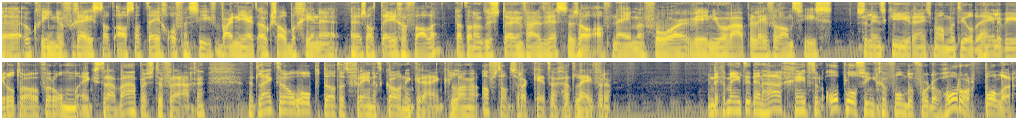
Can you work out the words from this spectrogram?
uh, Oekraïne vreest dat als dat tegenoffensief, wanneer het ook zal beginnen, uh, zal tegenvallen. Dat dan ook de steun van het Westen zal afnemen voor weer nieuwe wapenleveranties. Zelensky reist momenteel de hele wereld over om extra wapens te vragen. Het lijkt er al op dat het Verenigd Koninkrijk lange afstandsraketten gaat leveren. En de gemeente Den Haag heeft een oplossing gevonden voor de horrorpoller.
